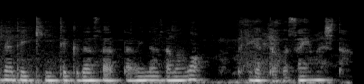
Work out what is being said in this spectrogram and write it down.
裏で聞いてくださった皆様もありがとうございまし。た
